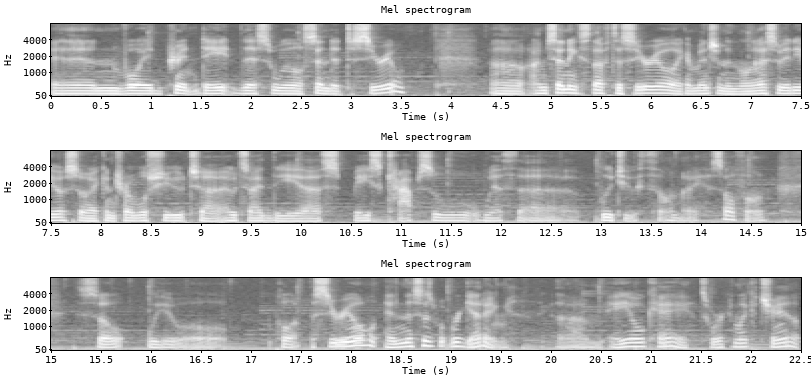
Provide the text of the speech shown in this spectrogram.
and void print date this will send it to serial uh, I'm sending stuff to serial, like I mentioned in the last video, so I can troubleshoot uh, outside the uh, space capsule with uh, Bluetooth on my cell phone. So we will pull up the serial, and this is what we're getting. Um, A-OK, it's working like a champ.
